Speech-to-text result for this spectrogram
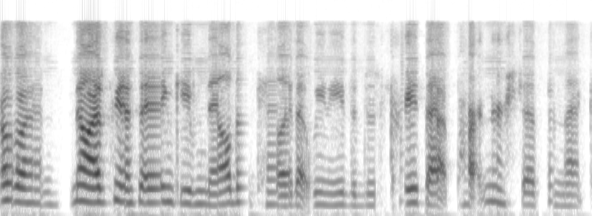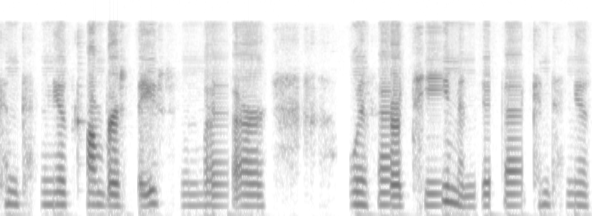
Oh, go ahead. No, I was going to say, I think you've nailed it, Kelly, that we need to just create that partnership and that continuous conversation with our with our team and get that continuous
